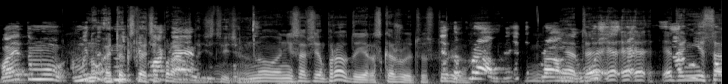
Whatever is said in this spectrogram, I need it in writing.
Поэтому мы Ну, это, кстати, предлагаем... правда, действительно. Ну, не совсем правда, я расскажу эту историю. Это правда, это правда. Нет, э, э, э, это не со...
